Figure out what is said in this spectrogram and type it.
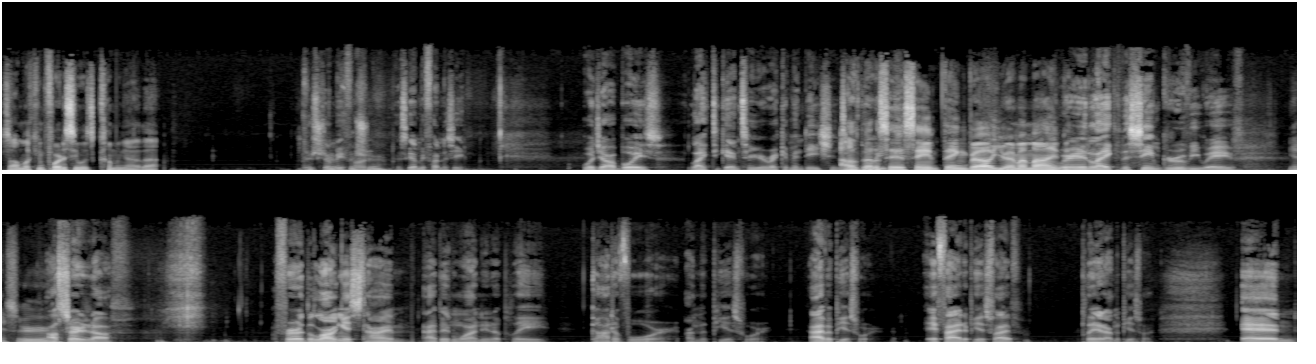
so I'm looking forward to see what's coming out of that. For it's sure, gonna be fun. sure. It's gonna be fun to see. Would y'all boys like to get into your recommendations? I was of the about to say the same thing, bro. You're in my mind. We're in like the same groovy wave. Yes, sir. I'll start it off. For the longest time, I've been wanting to play God of War on the PS4. I have a PS4. If I had a PS5, play it on the PS5. And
